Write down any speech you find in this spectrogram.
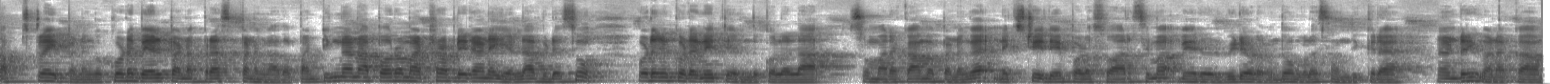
சப்ஸ்கிரைப் பண்ணுங்கள் கூட பெல் பண்ண ப்ரெஸ் பண்ணுங்கள் அதை பண்ணிட்டீங்கன்னா நான் போகிற மற்ற அப்படின்னா எல்லா வீடியோஸும் உடனுக்குடனே தெரிந்து கொள்ளலாம். ஸோ மறக்காமல் பண்ணுங்கள் நெக்ஸ்ட்டு இதே போல் சுவாரஸ்யமாக வேறொரு வீடியோவில் வந்து உங்களை சந்திக்கிறேன். நன்றி வணக்கம்.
